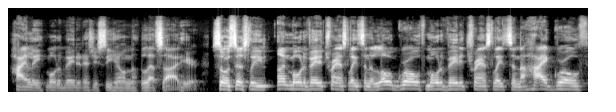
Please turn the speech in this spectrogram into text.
highly motivated, as you see here on the left side here. So essentially, unmotivated translates into low growth, motivated translates into high growth.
